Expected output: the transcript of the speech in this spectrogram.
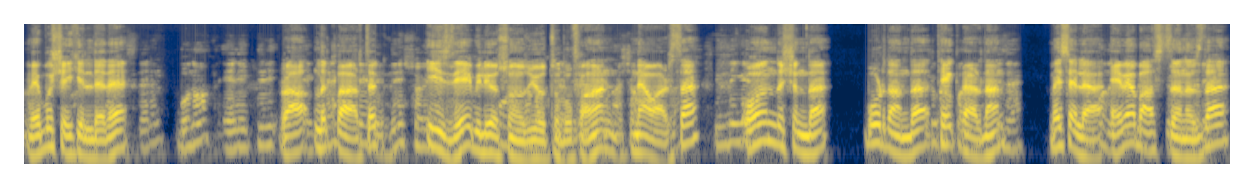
Ve bu şekilde de bunu rahatlıkla artık izleyebiliyorsunuz YouTube'u falan ne varsa. Onun dışında buradan da tekrardan mesela eve bastığınızda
